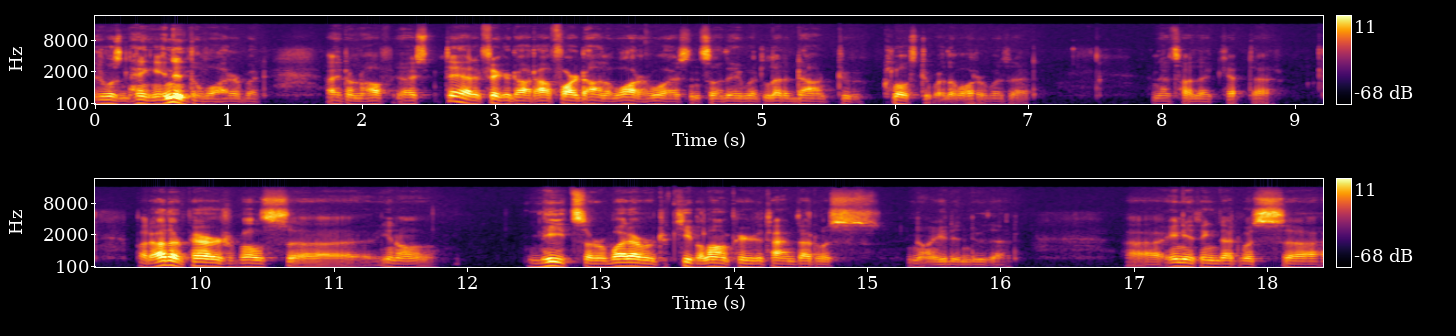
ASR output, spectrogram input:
it wasn't hanging in the water, but I don't know how they had it figured out how far down the water was, and so they would let it down to close to where the water was at, and that's how they kept that. But other perishables, uh, you know, meats or whatever to keep a long period of time, that was no, you didn't do that. Uh, anything that was uh,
